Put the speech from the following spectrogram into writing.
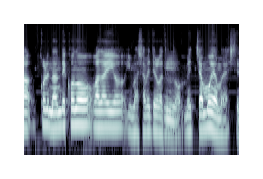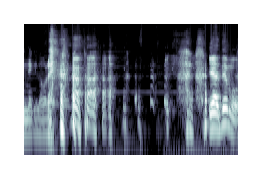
あ、これなんでこの話題を今喋ってるかというと、うめっちゃモヤモヤしてんだけど、俺。いや、でも、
